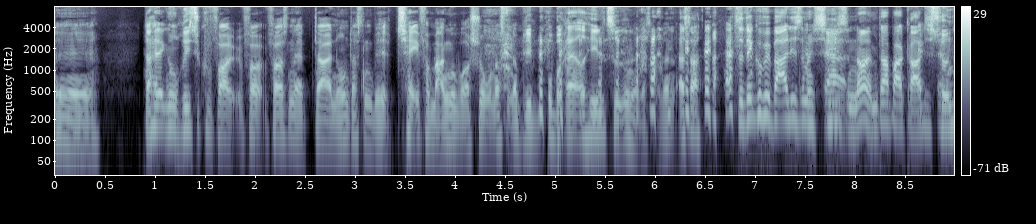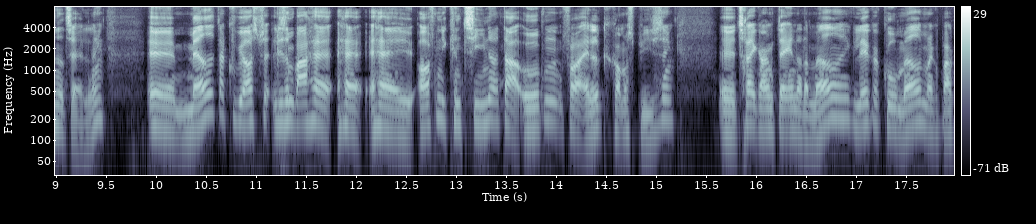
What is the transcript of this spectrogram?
Øh, der er heller ikke nogen risiko for, for, for sådan, at der er nogen, der sådan vil tage for mange operationer sådan, og blive opereret hele tiden. Eller sådan, vel? altså, så det kunne vi bare ligesom sige, Ja. ja. sådan, Nå, jamen, der er bare gratis sundhed til alle. Ikke? Øh, mad, der kunne vi også ligesom bare have, have, have offentlige kantiner, der er åbne, for at alle kan komme og spise. Ikke? Øh, tre gange om dagen er der mad, ikke? lækker god mad, man kan bare,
